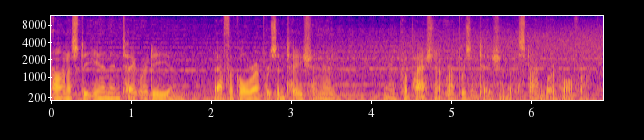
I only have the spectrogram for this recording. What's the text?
honesty and integrity and ethical representation and, and compassionate representation of the Steinberg Law Firm.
